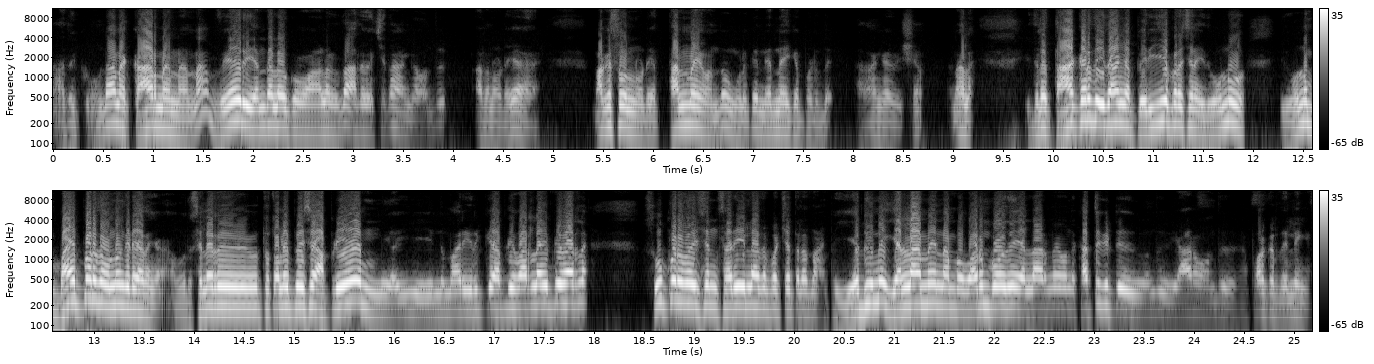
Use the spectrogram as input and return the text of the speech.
அதுக்கு உண்டான காரணம் என்னன்னா வேறு எந்த அளவுக்கு வளருதோ அதை வச்சு தான் அங்கே வந்து அதனுடைய மகசூலினுடைய தன்மை வந்து உங்களுக்கு நிர்ணயிக்கப்படுது. அதாங்க விஷயம். அதனால் இதில் தாக்குறது இதாங்க பெரிய பிரச்சனை. இது ஒன்றும் இது ஒன்றும் பயப்படுறது ஒன்றும் கிடையாதுங்க. ஒரு சிலர் தொலைபேசி அப்படியே இந்த மாதிரி இருக்குது அப்படி வரல இப்படி வரல. சூப்பர்வைசன் சரியில்லாத பட்சத்தில் தான் இப்போ எதுவுமே எல்லாமே நம்ம வரும்போது எல்லாருமே வந்து கற்றுக்கிட்டு வந்து யாரும் வந்து பிறக்கிறது இல்லைங்க.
